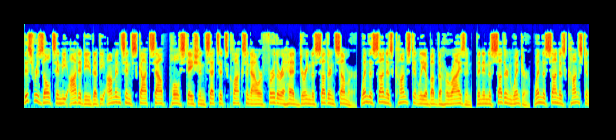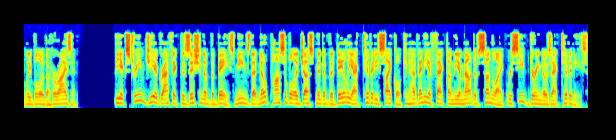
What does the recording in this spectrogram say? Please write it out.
This results in the oddity that the Amundsen Scott South Pole Station sets its clocks an hour further ahead during the southern summer, when the sun is constantly above the horizon, than in the southern winter, when the sun is constantly below the horizon. The extreme geographic position of the base means that no possible adjustment of the daily activity cycle can have any effect on the amount of sunlight received during those activities.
